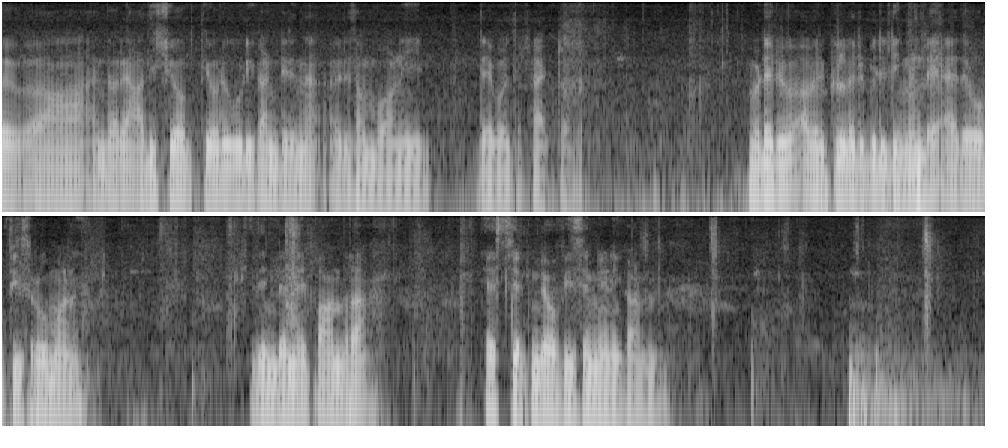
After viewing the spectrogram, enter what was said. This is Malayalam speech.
എന്താ പറയുക അതിശയോക്തിയോട് കൂടി കണ്ടിരുന്ന ഒരു സംഭവമാണ് ഈ ഇതേപോലത്തെ ട്രാക്ടറൊക്കെ ഇവിടെ ഒരു അവർക്കുള്ളൊരു ബിൽഡിംഗ് ഉണ്ട്. അതായത് ഓഫീസ് റൂമാണ്. ഇതിന്റെ തന്നെ ഇപ്പോൾ ആന്ധ്ര എസ്റ്റേറ്റിന്റെ ഓഫീസ് തന്നെയാണ് ഈ കാണുന്നത്.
